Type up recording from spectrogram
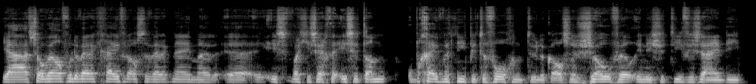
ja, zowel voor de werkgever als de werknemer uh, is wat je zegt, is het dan op een gegeven moment niet meer te volgen natuurlijk als er zoveel initiatieven zijn die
